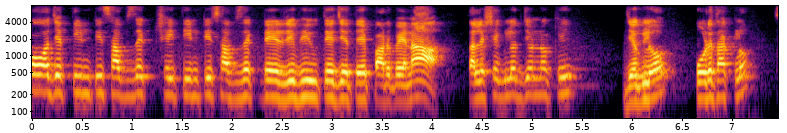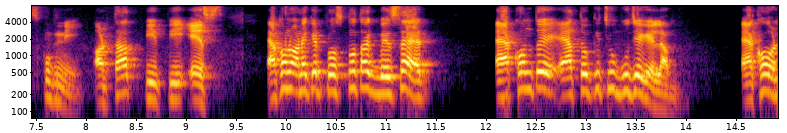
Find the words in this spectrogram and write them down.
পাওয়া যে তিনটি সাবজেক্ট সেই তিনটি সাবজেক্টের রিভিউতে যেতে পারবে না। তাহলে সেগুলোর জন্য কি? যেগুলো পড়ে থাকল স্কুটনি অর্থাৎ পিপিএস এখন অনেকের প্রশ্ন থাকবে, স্যার, এখন তো এত কিছু বুঝে গেলাম। এখন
